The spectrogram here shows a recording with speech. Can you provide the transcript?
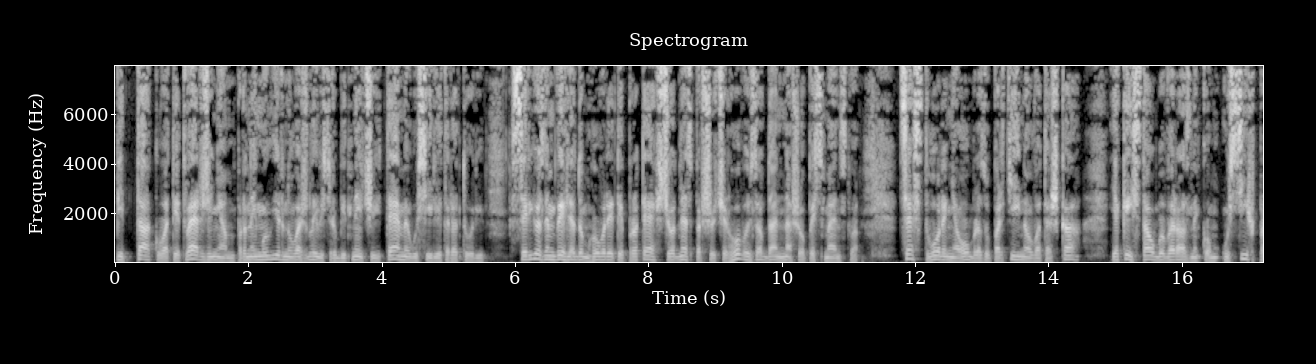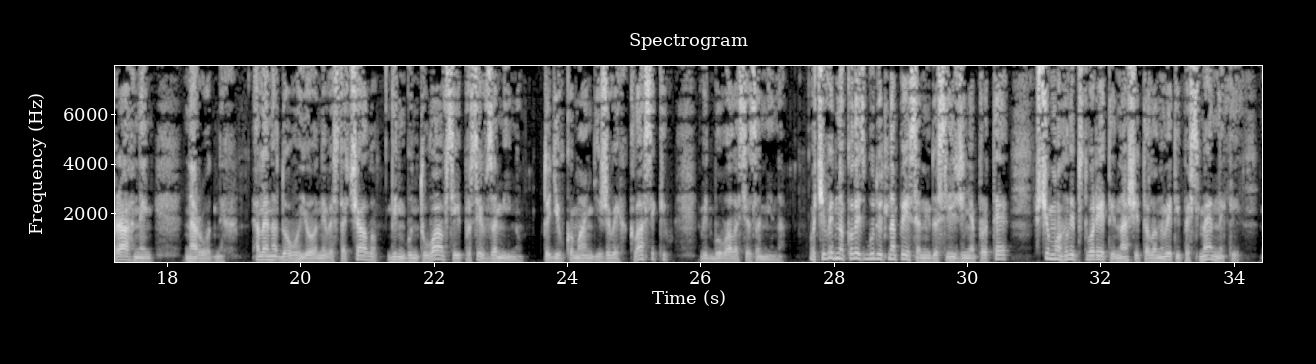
підтакувати твердженням про неймовірну важливість робітничої теми в усій літературі, з серйозним виглядом говорити про те, що одне з першочергових завдань нашого письменства це створення образу партійного ватажка, який став би виразником усіх прагнень народних. Але надовго його не вистачало, він бунтувався і просив заміну. Тоді в команді живих класиків відбувалася заміна. Очевидно, колись будуть написані дослідження про те, що могли б створити наші талановиті письменники,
